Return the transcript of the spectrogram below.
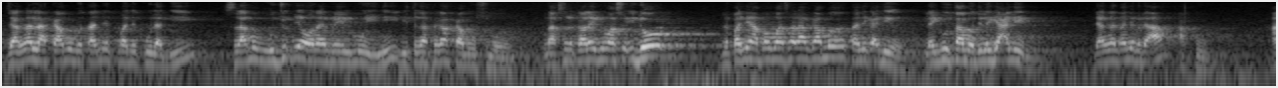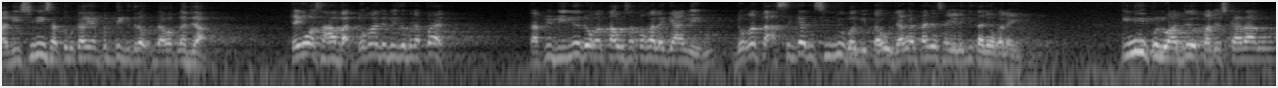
janganlah kamu bertanya kepadaku lagi selama wujudnya orang yang berilmu ini di tengah-tengah kamu semua. Maksudnya kalau Ibnu masuk hidup, lepas ni apa masalah agama, tanya kat dia. Lagi utama, dia lagi alim. Jangan tanya pada aku. Ha, di sini satu perkara yang penting kita dapat belajar. Tengok sahabat, diorang ada beza pendapat. Tapi bila diorang tahu satu orang lagi alim, diorang tak segan silu bagi tahu, jangan tanya saya lagi, tanya orang lain. Ini perlu ada pada sekarang,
